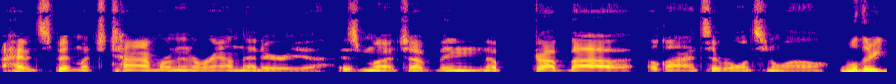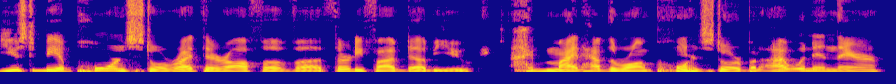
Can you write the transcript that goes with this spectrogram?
I haven't spent much time running around that area as much. I've been up drive by Alliance every once in a while. Well, there used to be a porn store right there off of uh, 35W. I might have the wrong porn store, but I went in there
